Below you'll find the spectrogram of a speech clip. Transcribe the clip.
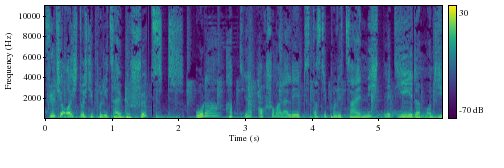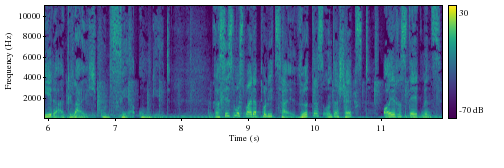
Fühlt ihr euch durch die Polizei beschützt oder habt ihr auch schon mal erlebt, dass die Polizei nicht mit jedem und jeder gleich und fair umgeht? Rassismus bei der Polizei, wird das unterschätzt? Eure Statements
